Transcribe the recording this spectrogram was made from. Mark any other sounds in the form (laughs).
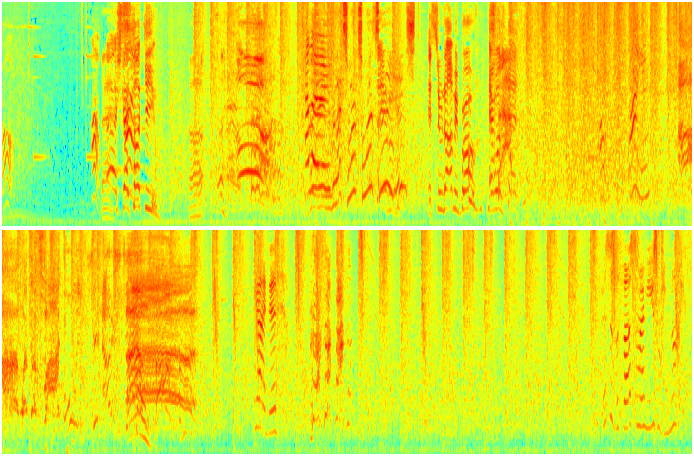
Whoa. Oh. Ash, can I Hi. talk to you? Uh, Hello. hey, relax, relax, relax. Hey, hey. It's tsunami, bro. Everyone's dead. Oh, Ryan. Ah, what the fuck? Holy shit, Ash. Ow. Ah! Yeah, I did. (laughs) this is the first time I've used my knife.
